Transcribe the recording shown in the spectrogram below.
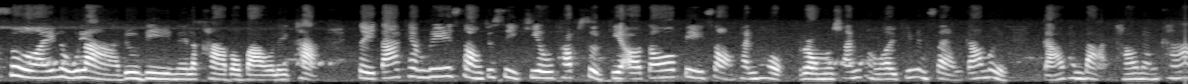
ถสวยหรูหราดูดีในราคาเบาๆเลยค่ะ Toyota Camry 2.4 คิวท็อปสุดเกียร์ออโต้ปี 2006 โปรโมชั่นของเราอยที่ 199,000 บาทเท่านั้นค่ะ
